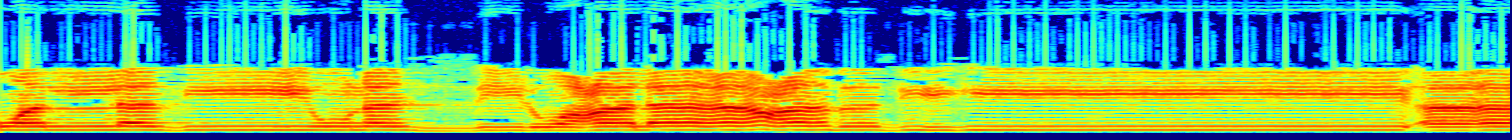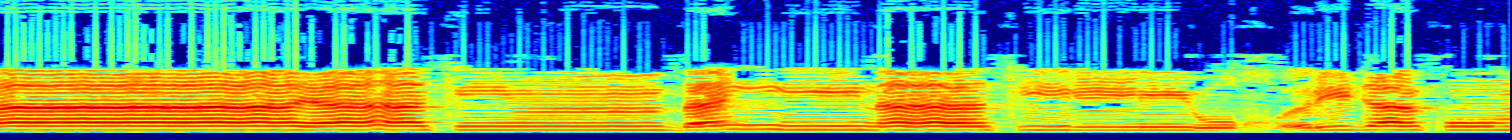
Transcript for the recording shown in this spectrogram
هو الذي ينزل على عبده آيات بينات ليخرجكم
